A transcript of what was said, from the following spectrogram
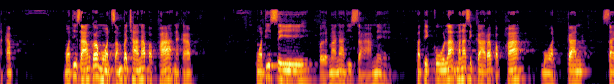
นะครับ หมวดที่สามก็หมวดสัมปชานะปัปพะนะครับ หมวดที่สี่เปิดมาหน้าที่สามเนี่ยปฏิกูละมนสิการะปัปพะหมวดการใส่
